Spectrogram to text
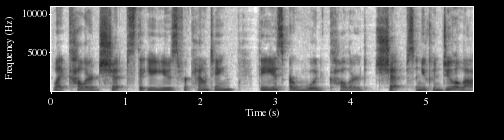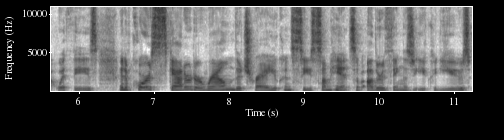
like colored chips that you use for counting? These are wood colored chips, and you can do a lot with these. And of course, scattered around the tray, you can see some hints of other things that you could use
